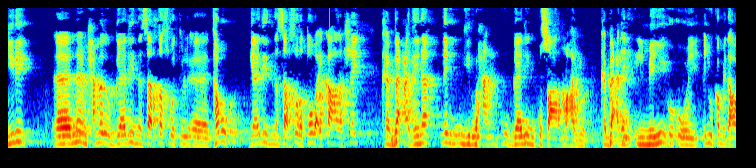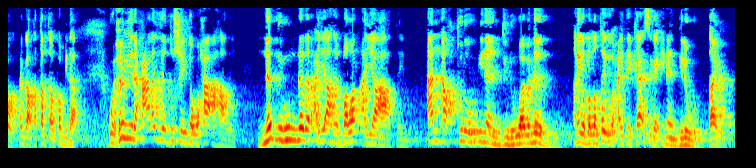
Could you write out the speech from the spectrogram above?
yidhi nebi maxamed oo gaadiid nasaar qaswat tabuq gaadiid nasaar suura tooba ay ka hadashay kabacdina nebigu u yidhi waxaan inku gaadiid ku saara ma hayo. Kabacdina ilmeeyey oo ooyey. Ayuu ka mid ahaa ragga khatarta ka wuxuu yidhi calaya dushayda waxaa ahaaday. Nadrun nadar ayaa ahday ballan ayaa ahaatay. An aqtulahu inaan dilo. Waaba nadar. Aniga ballantaydu waxay tahay kaa inaan dilo. Ayib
